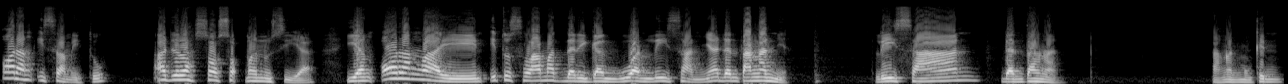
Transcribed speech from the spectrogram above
Orang Islam itu adalah sosok manusia yang orang lain itu selamat dari gangguan lisannya dan tangannya. Lisan dan tangan. Tangan mungkin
